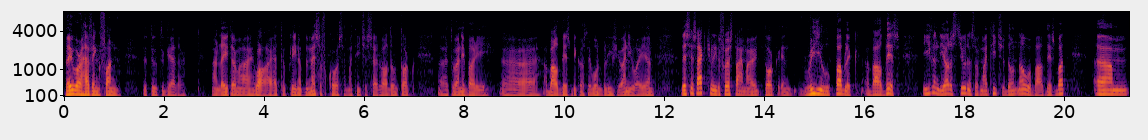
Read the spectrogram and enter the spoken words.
they were having fun, the two together. And later, my, well, I had to clean up the mess, of course, and my teacher said, well, don't talk uh, to anybody uh, about this because they won't believe you anyway. And this is actually the first time I talk in real public about this. Even the other students of my teacher don't know about this. But um,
